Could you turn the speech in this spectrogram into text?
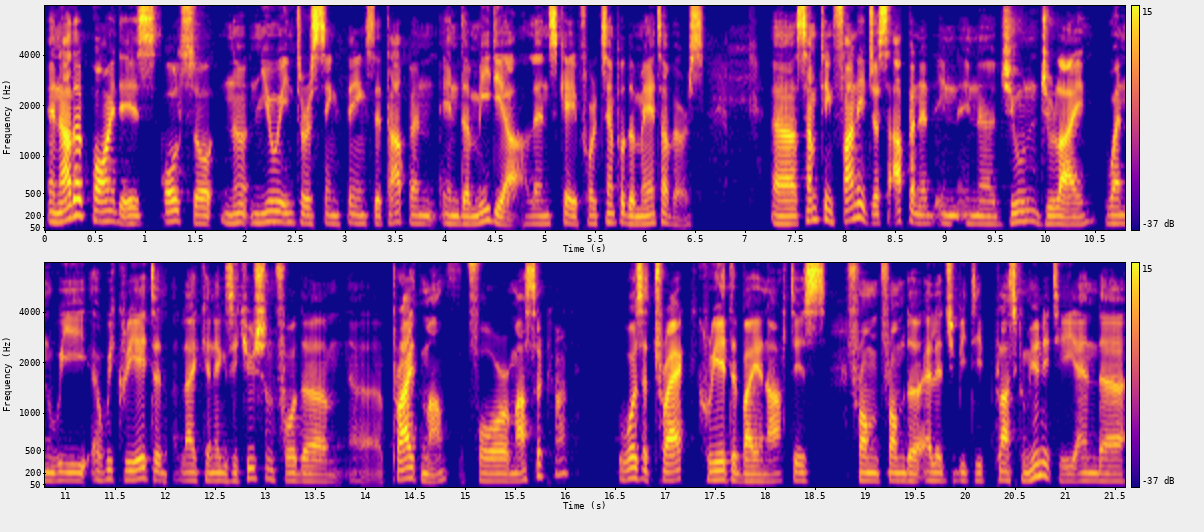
Another point is also n- new interesting things that happen in the media landscape for example the metaverse. Uh, something funny just happened in in uh, June, July when we uh, we created like an execution for the uh, Pride Month for Mastercard, was a track created by an artist from from the LGBT plus community, and uh,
